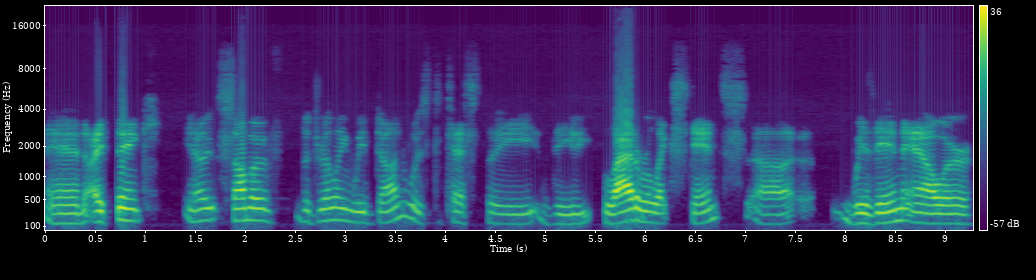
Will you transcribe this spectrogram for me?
and I think you know some of the drilling we've done was to test the the lateral extents uh, within our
